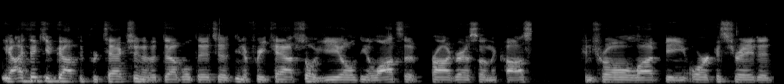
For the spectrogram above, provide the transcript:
You know, I think you've got the protection of a double digit, you know, free cash flow yield, you know, lots of progress on the cost control uh, being orchestrated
